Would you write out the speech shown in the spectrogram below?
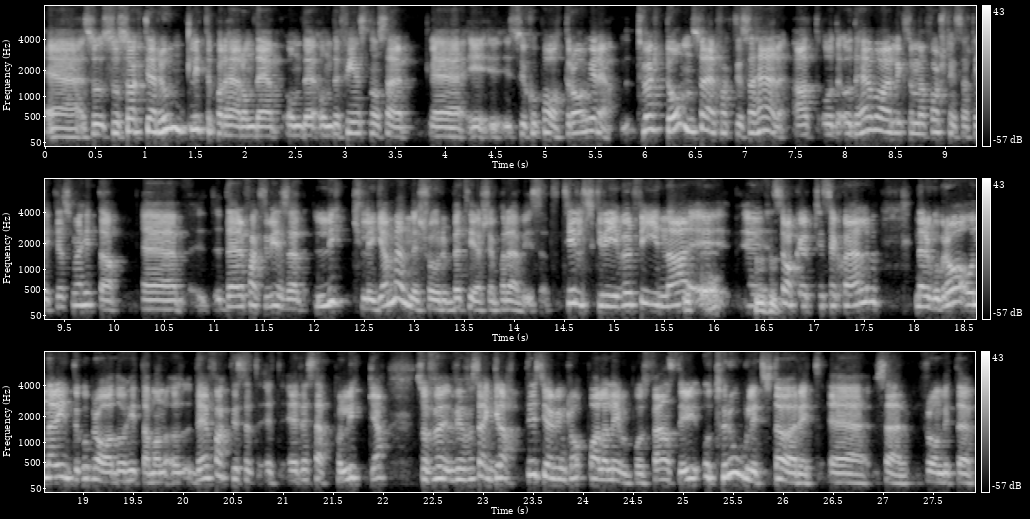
Eh, så, så sökte jag runt lite på det här om det, om det, om det finns någon så här, eh, psykopatdrag i det. Tvärtom så är det faktiskt så här att, och det, och det här var liksom en forskningsartikel som jag hittade Eh, där det faktiskt visar sig att lyckliga människor beter sig på det här viset. Tillskriver fina eh, eh, saker till sig själv när det går bra och när det inte går bra då hittar man... Det är faktiskt ett, ett recept på lycka. Så för, vi får säga grattis Jörgen Klopp och alla Liverpools-fans. Det är ju otroligt störigt eh, så här, från lite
